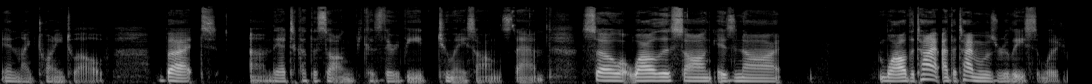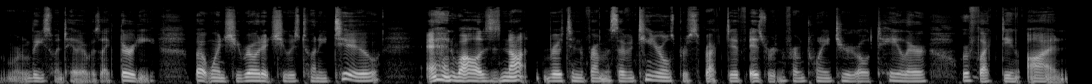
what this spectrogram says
in like 2012. But um, they had to cut the song because there would be too many songs then. So while this song is not while the time at the time it was released it was released when Taylor was like 30, but when she wrote it she was 22. And while it is not written from a 17 year old's perspective, it's written from 22 year old Taylor reflecting on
